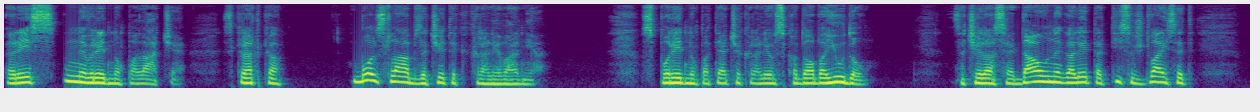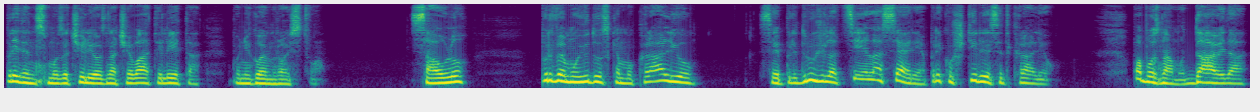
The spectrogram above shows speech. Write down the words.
res nevredno palače, skratka, bolj slab začetek kraljevanja. Sporedno pa teče kraljevska doba judov. Začela se je davnega leta 1020, preden smo začeli označevati leta po njegovem rojstvu. Saulu, prvemu judovskemu kralju, se je pridružila cela serija, preko 40 kraljev. Pa poznamo Davida,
